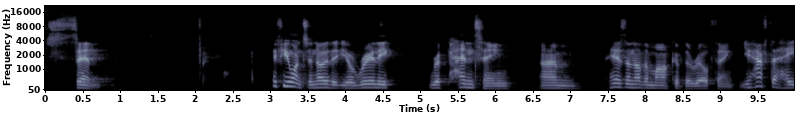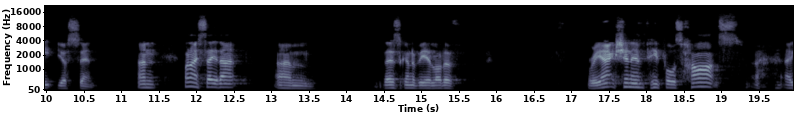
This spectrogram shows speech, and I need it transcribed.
sin. If you want to know that you're really repenting, um, here's another mark of the real thing. You have to hate your sin. And when I say that, um, there's going to be a lot of reaction in people's hearts. Uh,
